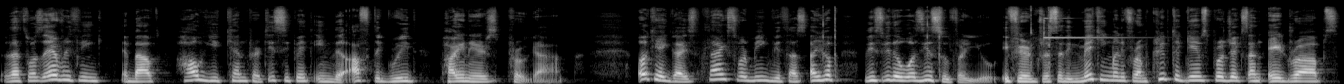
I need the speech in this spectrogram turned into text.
That was everything about how you can participate in the Off the Grid Pioneers program. Okay guys, thanks for being with us. I hope this video was useful for you. If you're interested in making money from crypto games, projects and airdrops,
